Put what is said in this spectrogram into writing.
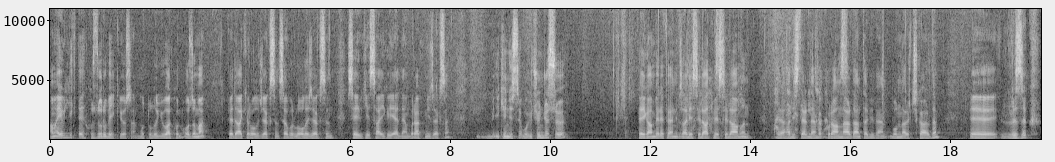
Ama evlilikte huzuru bekliyorsan, mutluluğu, yuva kurma o zaman fedakar olacaksın, sabırlı olacaksın, sevgi, saygıyı elden bırakmayacaksın. İkincisi bu. Üçüncüsü Peygamber Efendimiz Aleyhisselatü Vesselam'ın e, hadislerinden ve Kur'anlardan tabii ben bunları çıkardım. E, rızık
